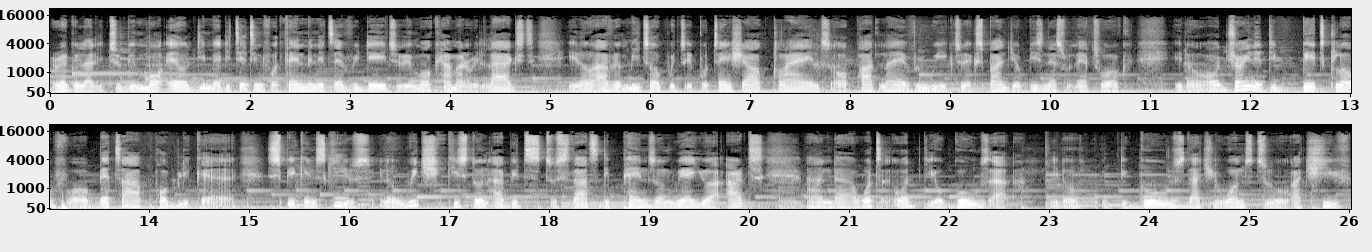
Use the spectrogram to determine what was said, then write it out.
regularly to be more healthy, meditating for 10 minutes every day to be more calm and relaxed. You know, have a meetup with a potential client or partner every week to expand your business network. You know, or join a debate club for better public uh, speaking skills. You know, which keystone habits to start depends on where you are at and uh, what what your goals are you know the goals that you want to achieve.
